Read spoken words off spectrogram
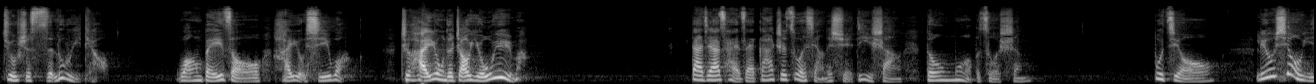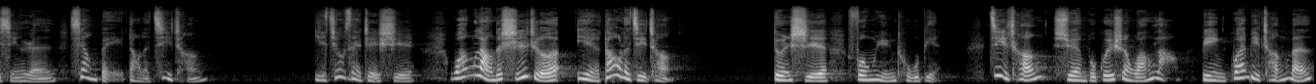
就是死路一条，往北走还有希望，这还用得着犹豫吗？大家踩在嘎吱作响的雪地上，都默不作声。不久，刘秀一行人向北到了蓟城，也就在这时，王朗的使者也到了蓟城，顿时风云突变，蓟城宣布归顺王朗。并关闭城门，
